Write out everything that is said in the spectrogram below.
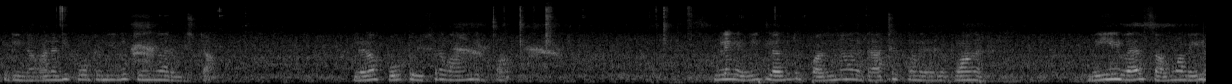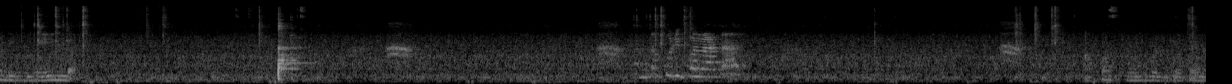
குட்டி நாலடி போட்டோன்னே தூங்க ஆரம்பிச்சிட்டான். இல்லைன்னா போட்டு உசுர வாங்கியிருப்பான். பிள்ளைங்க வீட்டில் வந்துட்டு பண்ணாத டார்ச்சர் பண்ண போங்க வெயில் வேற செம்ம வெயில் அடிக்குது வெயில்ல. அப்பா ஃபோன் பண்ணி கேட்டேன்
